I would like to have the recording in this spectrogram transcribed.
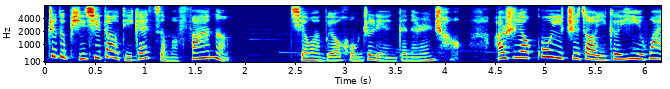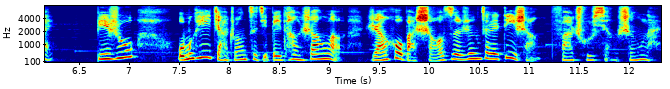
这个脾气到底该怎么发呢？千万不要红着脸跟男人吵，而是要故意制造一个意外。比如，我们可以假装自己被烫伤了，然后把勺子扔在了地上，发出响声来。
